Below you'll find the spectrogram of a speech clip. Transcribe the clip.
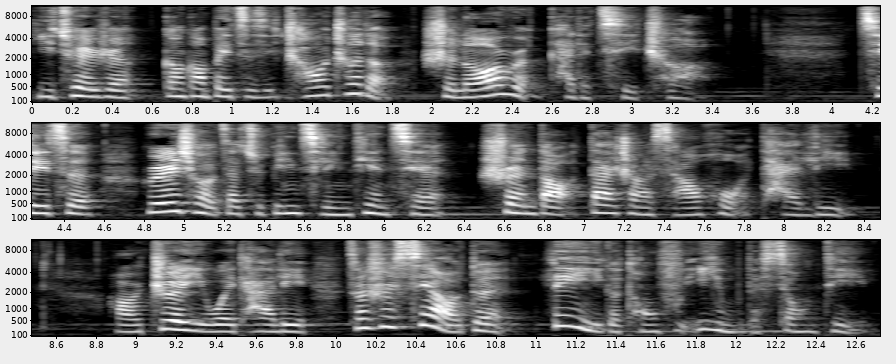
以确认刚刚被自己超车的是 Lauren 开的汽车。其次，Rachel 在去冰淇淋店前，顺道带上了小伙泰利，而这一位泰利则是希尔顿另一个同父异母的兄弟。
